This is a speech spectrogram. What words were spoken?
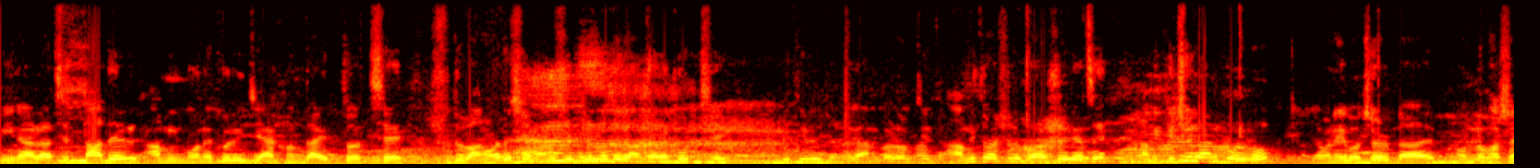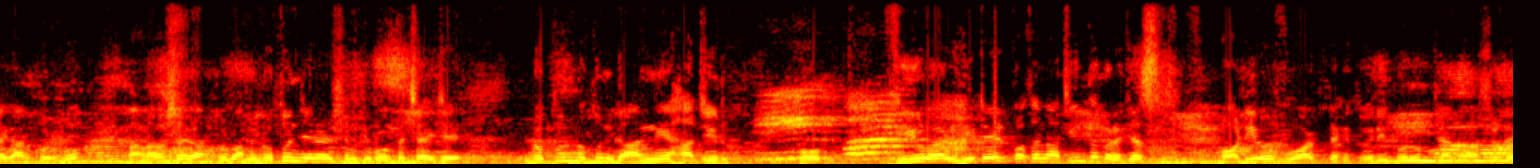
মিনার আছে, তাদের আমি মনে করি যে এখন দায়িত্ব হচ্ছে শুধু বাংলাদেশের মানুষের জন্য তো গান তারা করছে পৃথিবীর জন্য গান করা উচিত। আমি তো আসলে বয়স হয়ে গেছে, আমি কিছু গান করব, যেমন এবছর অন্য ভাষায় গান করব, বাংলা ভাষায় গান করব। আমি নতুন জেনারেশনকে বলতে চাই যে, নতুন নতুন গান নিয়ে হাজির হোক। ভিউ আর হিটের কথা না চিন্তা করে জাস্ট বডি অফ ওয়ার্কটাকে তৈরি করুক যেন আসলে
